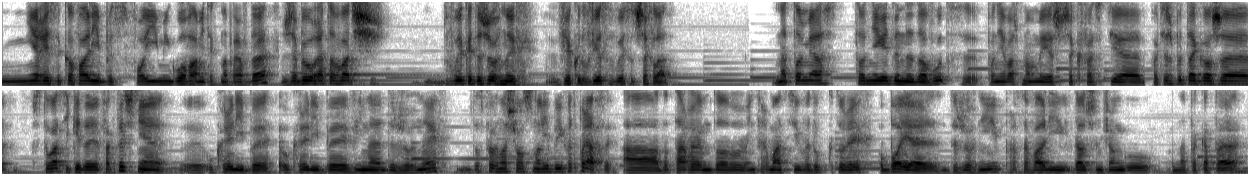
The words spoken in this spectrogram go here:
nie ryzykowaliby swoimi głowami tak naprawdę, żeby uratować dwójkę dyżurnych w wieku 20-23 lat. Natomiast to nie jedyny dowód, ponieważ mamy jeszcze kwestię chociażby tego, że w sytuacji, kiedy faktycznie y, ukryliby, ukryliby winę dyżurnych, to z pewnością odsunęliby ich od pracy. A dotarłem do informacji, według których oboje dyżurni pracowali w dalszym ciągu na PKP,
